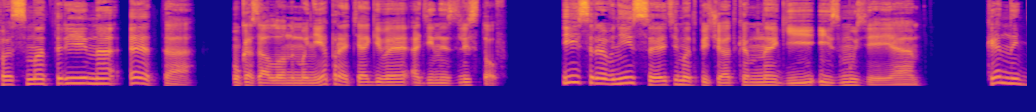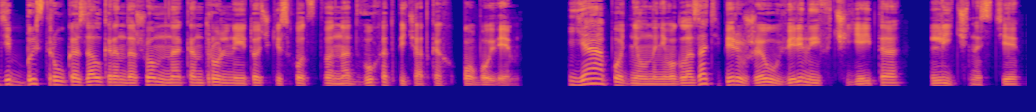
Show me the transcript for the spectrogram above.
«Посмотри на это!» — указал он мне, протягивая один из листов. «И сравни с этим отпечатком ноги из музея». Кеннеди быстро указал карандашом на контрольные точки сходства на двух отпечатках обуви. Я поднял на него глаза, теперь уже уверенный в чьей-то личности.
